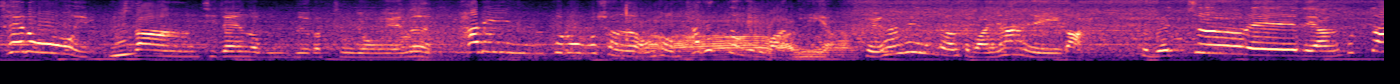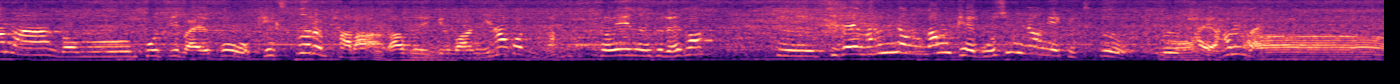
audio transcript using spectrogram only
새로 입사한 디자이너분들 같은 경우에는 할인 프로모션을 엄청 아, 파격적으로 많이 많이 해요. 하- 저희 선생님들한테 많이 하는 얘기가 그 매출에 대한 숫자만 너무 보지 말고 객수를 봐라라고 얘기를 많이 하거든요. 저희는 그래서 그 디자이너 한 명당 150명의 객수를 봐요, 한 달. 아,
